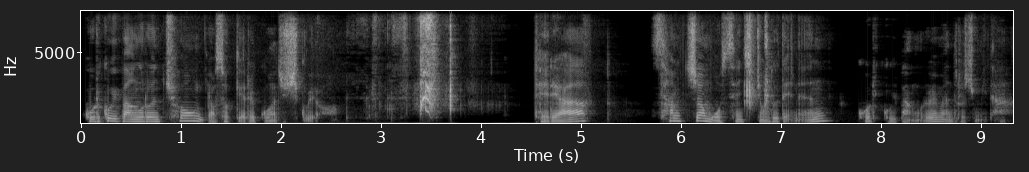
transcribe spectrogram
고리꼬리 방울은 총 6개를 꼬아주시고요. 대략 3.5cm 정도 되는 고리꼬리 방울을 만들어 줍니다.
